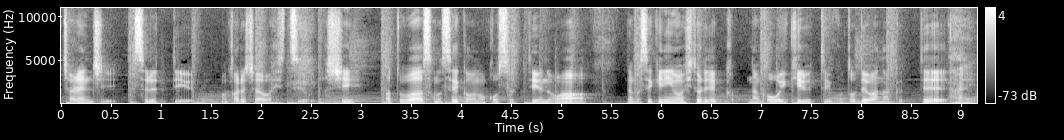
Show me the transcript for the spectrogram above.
チャレンジするっていう、まあ、カルチャーは必要だしあとはその成果を残すっていうのはなんか責任を一人でかなんか追い切るっていうことではなくて、はい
